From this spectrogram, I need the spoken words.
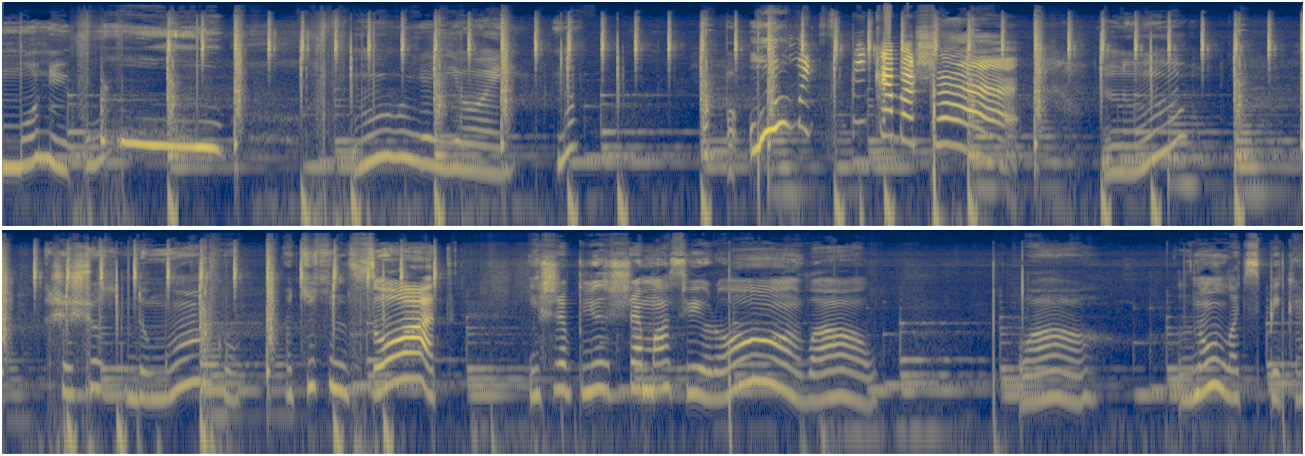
На мене. Ой-ой-ой. Ну, опа. Ой, спіка наша. Ну, ще щось до маку. Оті 700. І ще плюс ще масвірон. Вау. Вау. Знову лайтспікер.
